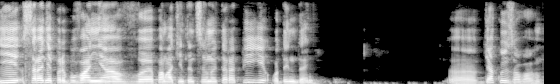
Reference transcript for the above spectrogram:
І середнє перебування в палаті інтенсивної терапії один день. Е, Дякую за увагу.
